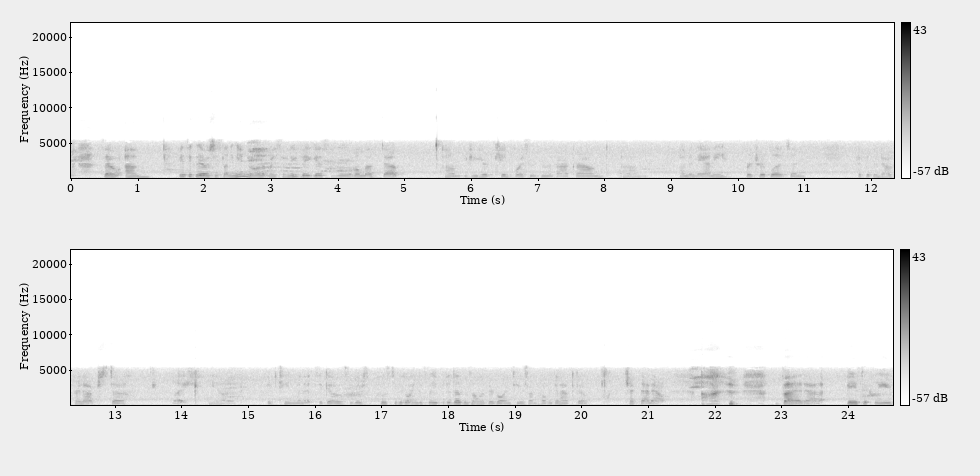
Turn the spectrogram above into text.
so um, basically I was just letting you know that my Sony Vegas is a little messed up. Um, if you hear kid voices in the background, um, I'm a nanny for triplets, and I put them down for a nap just uh, like, you know, 15 minutes ago, so they're supposed to be going to sleep, but it doesn't sound like they're going to, so I'm probably going to have to go check that out. but uh, basically,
